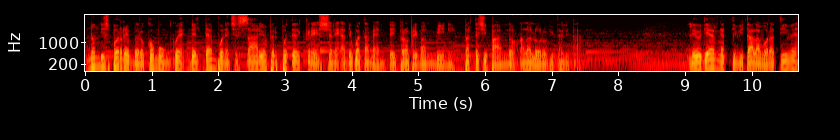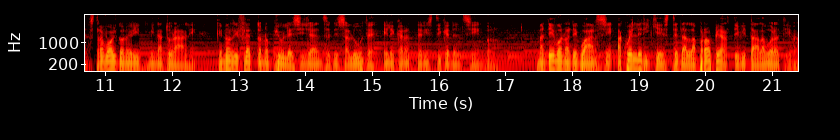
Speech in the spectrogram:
non disporrebbero comunque del tempo necessario per poter crescere adeguatamente i propri bambini, partecipando alla loro vitalità. Le odierne attività lavorative stravolgono i ritmi naturali, che non riflettono più le esigenze di salute e le caratteristiche del singolo ma devono adeguarsi a quelle richieste dalla propria attività lavorativa.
